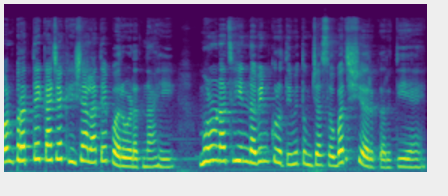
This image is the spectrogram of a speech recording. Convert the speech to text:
पण प्रत्येकाच्या खिशाला ते परवडत नाही. म्हणूनच ही नवीन कृती मी तुमच्यासोबत शेअर करते आहे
